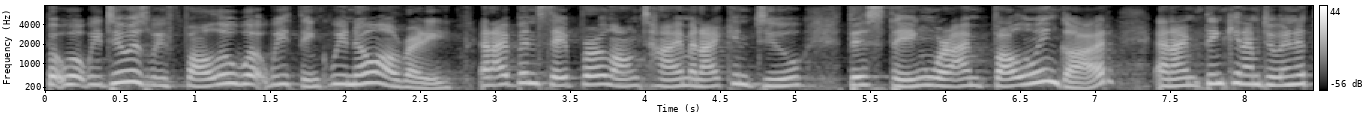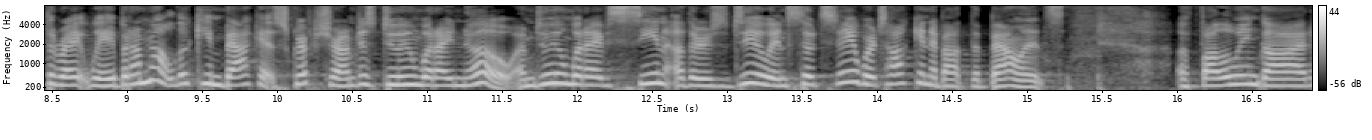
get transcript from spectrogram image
but what we do is we follow what we think we know already. And I've been saved for a long time, and I can do this thing where I'm following God and I'm thinking I'm doing it the right way, but I'm not looking back at scripture. I'm just doing what I know, I'm doing what I've seen others do. And so today we're talking about the balance of following God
